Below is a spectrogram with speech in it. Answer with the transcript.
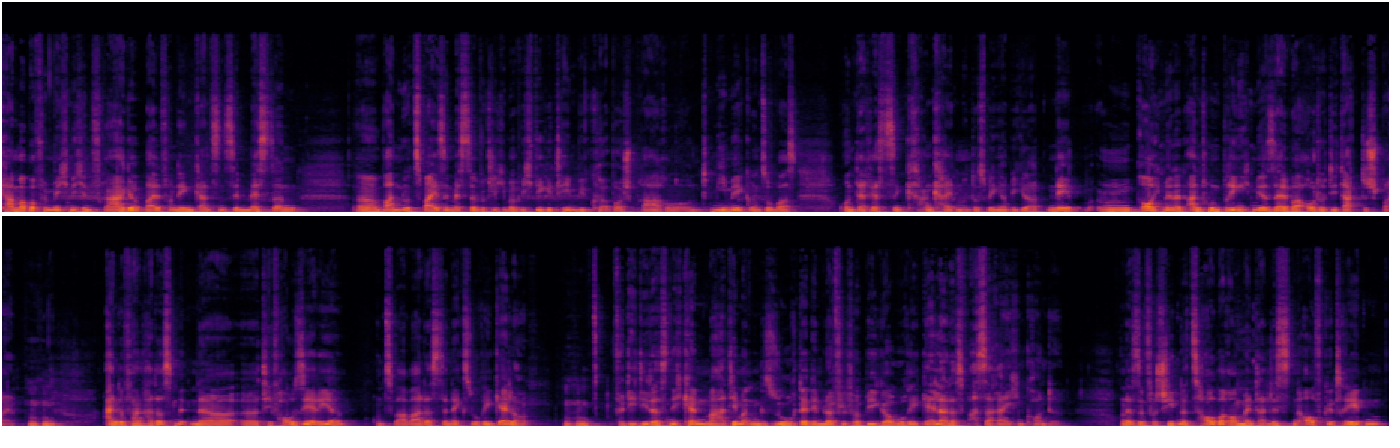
Kam aber für mich nicht in Frage, weil von den ganzen Semestern äh, waren nur zwei Semester wirklich über wichtige Themen wie Körpersprache und Mimik und sowas. Und der Rest sind Krankheiten. Und deswegen habe ich gedacht, nee, hm, brauche ich mir nicht antun, bringe ich mir selber autodidaktisch bei. Mhm. Angefangen hat es mit einer äh, TV-Serie und zwar war das der Next Uri Geller. Mhm. Für die, die das nicht kennen, man hat jemanden gesucht, der dem Löffelverbieger Uri Geller das Wasser reichen konnte. Und da sind verschiedene Zauberer und Mentalisten aufgetreten.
